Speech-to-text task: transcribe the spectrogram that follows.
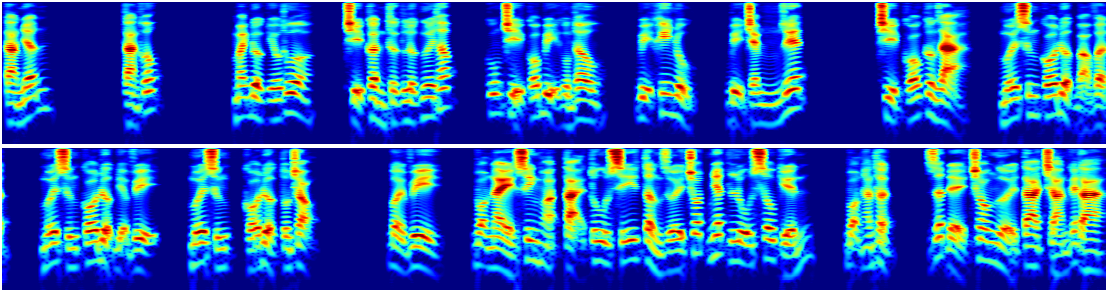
tàn nhẫn, tàn khốc. Mạnh được yếu thua, chỉ cần thực lực ngươi thấp, cũng chỉ có bị gồm thâu bị khi nhục, bị chém giết. Chỉ có cường giả mới xứng có được bảo vật, mới xứng có được địa vị, mới xứng có được tôn trọng. Bởi vì, bọn này sinh hoạt tại tu sĩ tầng dưới chót nhất lũ sâu kiến, bọn hắn thật rất để cho người ta chán ghét ta.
